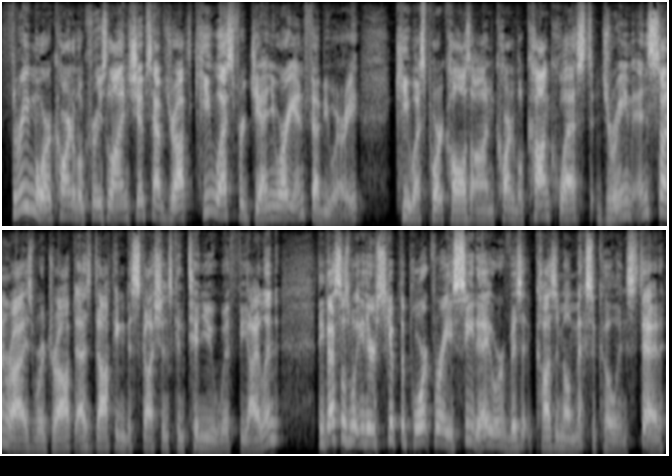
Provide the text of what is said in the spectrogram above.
Three more Carnival Cruise Line ships have dropped Key West for January and February. Key West port calls on Carnival Conquest, Dream, and Sunrise were dropped as docking discussions continue with the island. The vessels will either skip the port for a sea day or visit Cozumel, Mexico instead.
